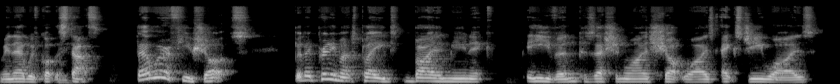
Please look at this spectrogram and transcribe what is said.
mean, there we've got the stats. There were a few shots, but they pretty much played Bayern Munich even possession wise, shot wise, XG wise.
